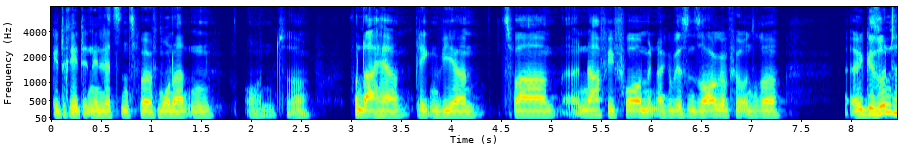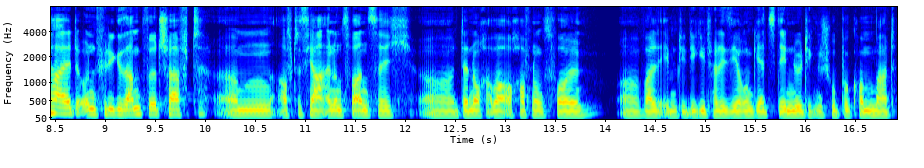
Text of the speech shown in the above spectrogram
gedreht in den letzten zwölf Monaten und äh, von daher blicken wir zwar nach wie vor mit einer gewissen Sorge für unsere Gesundheit und für die Gesamtwirtschaft ähm, auf das Jahr 21, äh, dennoch aber auch hoffnungsvoll, äh, weil eben die Digitalisierung jetzt den nötigen Schub bekommen hat,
